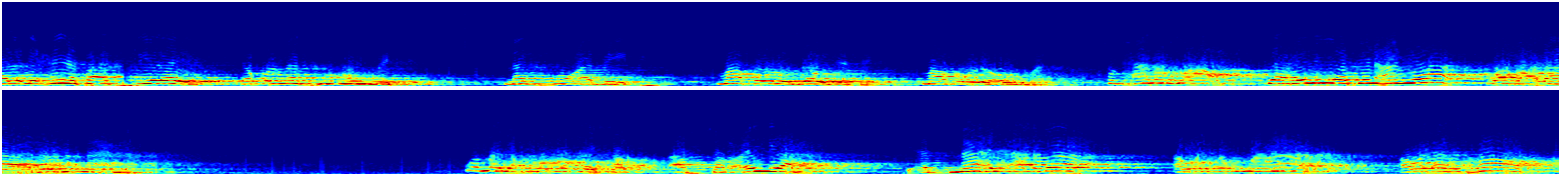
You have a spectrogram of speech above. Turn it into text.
الذي حين تأتي إليه يقول ما اسم أمك؟ ما اسم أبيك؟ ما طول زوجتك؟ ما طول أمك؟ سبحان الله. جاهلية عمياء وضلال أعمى. وما دخل الرقية الشرعية بأسماء الآباء أو الأمهات أو الأشخاص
